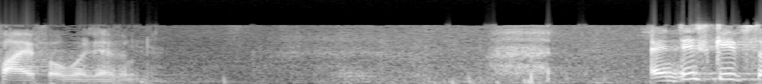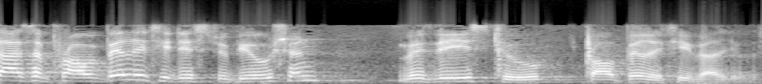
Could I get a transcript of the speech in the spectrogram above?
5 over 11. And this gives us a probability distribution with these two probability values.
